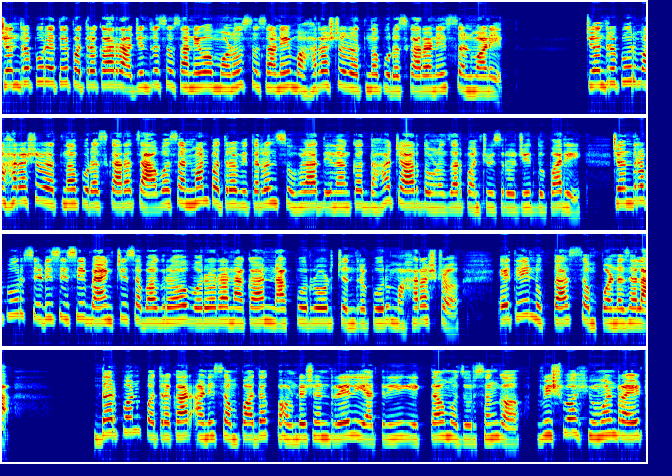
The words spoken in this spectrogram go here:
चंद्रपूर येथे पत्रकार राजेंद्र ससाणे व मनोज ससाणे महाराष्ट्र रत्न पुरस्काराने सन्मानित. चंद्रपूर महाराष्ट्र रत्न पुरस्काराचा व सन्मानपत्र वितरण सोहळा दिनांक दहा चार दोन हजार पंचवीस रोजी दुपारी चंद्रपूर सीडीसीसी बँकची सभागृह वरोरा नाका नागपूर रोड चंद्रपूर महाराष्ट्र येथे नुकताच संपन्न झाला. दर्पण पत्रकार आणि संपादक फाउंडेशन रेल यात्री एकता मजूर संघ विश्व human right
